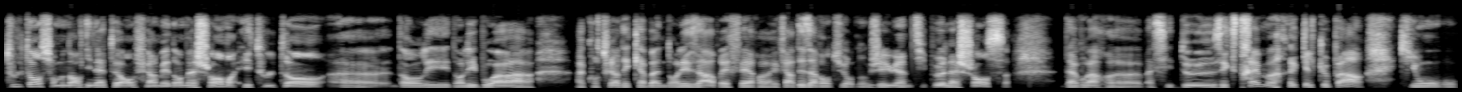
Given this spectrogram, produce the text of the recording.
tout le temps sur mon ordinateur enfermé dans ma chambre et tout le temps euh, dans les dans les bois à, construire des cabanes dans les arbres et faire et faire des aventures. Donc j'ai eu un petit peu la chance d'avoir bah, ces deux extrêmes quelque part qui ont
